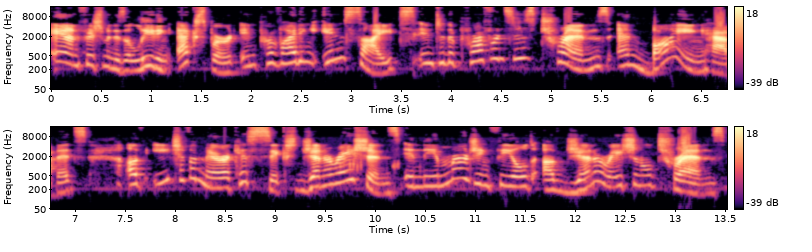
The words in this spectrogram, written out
Ann Fishman is a leading expert in providing insights into the preferences, trends, and buying habits of each of America's six generations in the emerging field of generational trends.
